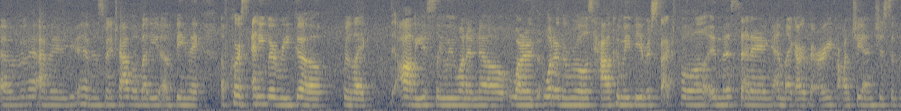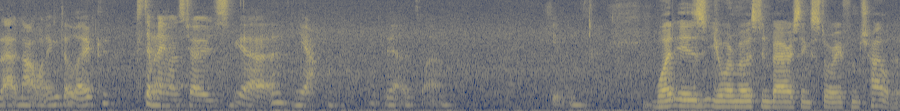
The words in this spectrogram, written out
of having him as my travel buddy. Of being like, of course, anywhere we go, we're like, obviously we want to know what are the, what are the rules. How can we be respectful in this setting? And like, are very conscientious of that, not wanting to like, step on anyone's toes yeah, yeah yeah, that's wild. Humans. What is your most embarrassing story from childhood?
